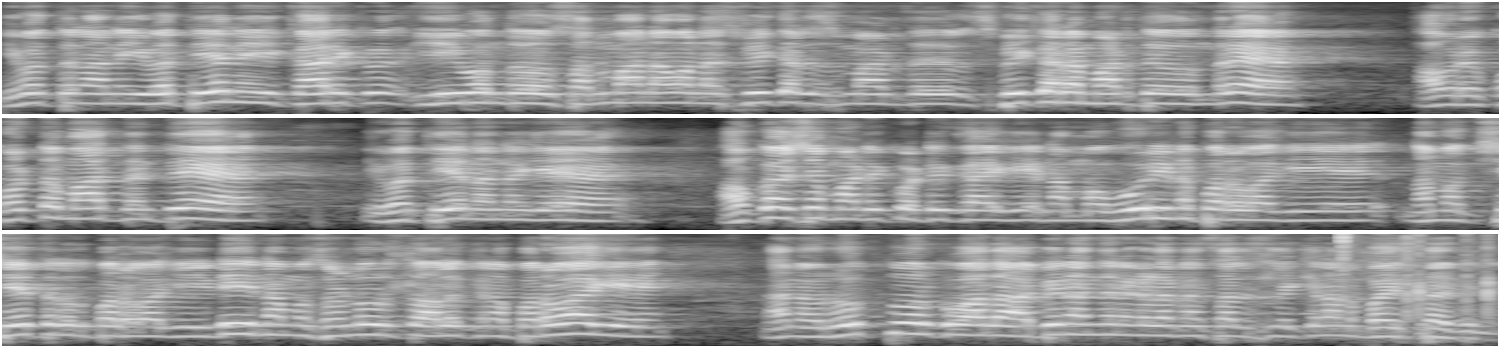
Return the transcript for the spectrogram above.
ಇವತ್ತು ನಾನು ಇವತ್ತೇನು ಈ ಕಾರ್ಯಕ್ರಮ ಈ ಒಂದು ಸನ್ಮಾನವನ್ನು ಸ್ವೀಕರಿಸಿ ಮಾಡ್ತಾ ಸ್ವೀಕಾರ ಮಾಡ್ತೇವೆ ಅಂದರೆ ಅವರಿಗೆ ಕೊಟ್ಟ ಮಾತಿನಂತೆ ಇವತ್ತೇನು ನನಗೆ ಅವಕಾಶ ಮಾಡಿಕೊಟ್ಟಿದ್ದಕ್ಕಾಗಿ ನಮ್ಮ ಊರಿನ ಪರವಾಗಿ, ನಮ್ಮ ಕ್ಷೇತ್ರದ ಪರವಾಗಿ, ಇಡೀ ನಮ್ಮ ಸಣ್ಣೂರು ತಾಲೂಕಿನ ಪರವಾಗಿ ನಾನು ಹೃತ್ಪೂರ್ವಕವಾದ ಅಭಿನಂದನೆಗಳನ್ನು ಸಲ್ಲಿಸಲಿಕ್ಕೆ ನಾನು ಬಯಸ್ತಾ ಇದ್ದೀನಿ.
